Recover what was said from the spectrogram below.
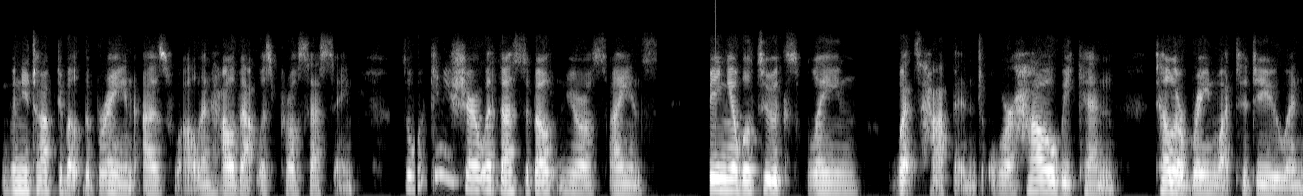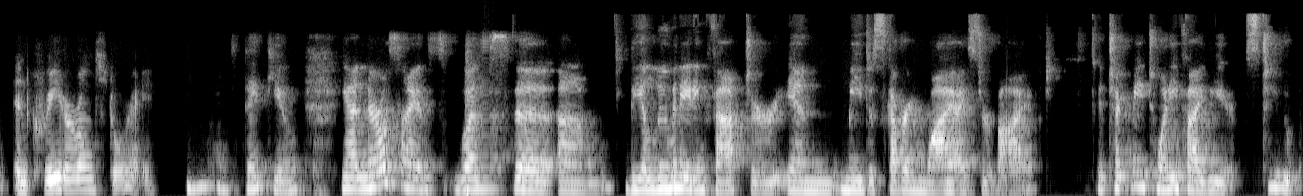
when you talked about the brain as well and how that was processing, so what can you share with us about neuroscience being able to explain what's happened or how we can tell our brain what to do and, and create our own story? Mm-hmm. Thank you. Yeah, neuroscience was the um, the illuminating factor in me discovering why I survived. It took me 25 years to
